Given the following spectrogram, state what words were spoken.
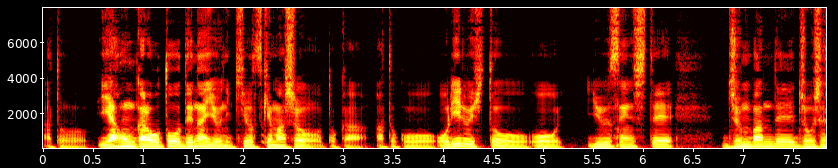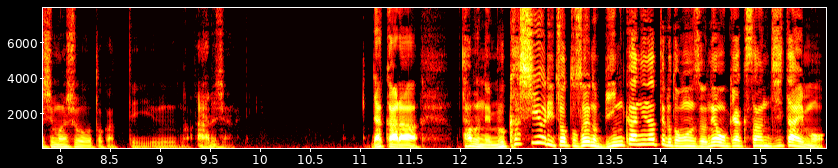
あとイヤホンから音を出ないように気をつけましょうとかあとこう降りる人を優先して順番で乗車しましょうとかっていうのあるじゃない。だから多分ね昔よりちょっとそういうの敏感になってると思うんですよねお客さん自体も。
